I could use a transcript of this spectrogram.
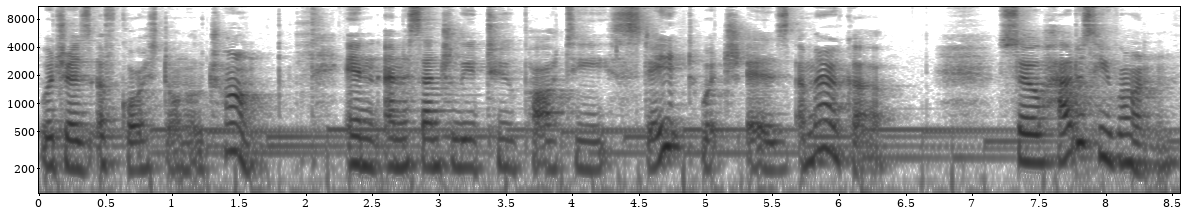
which is, of course, Donald Trump, in an essentially two party state, which is America. So, how does he run?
